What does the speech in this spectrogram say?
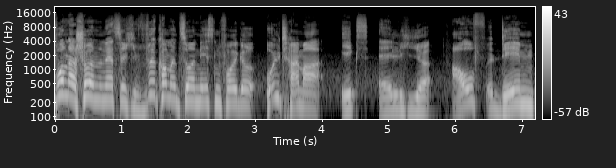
wunderschönen und herzlich willkommen zur nächsten Folge Oldtimer XL hier auf dem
